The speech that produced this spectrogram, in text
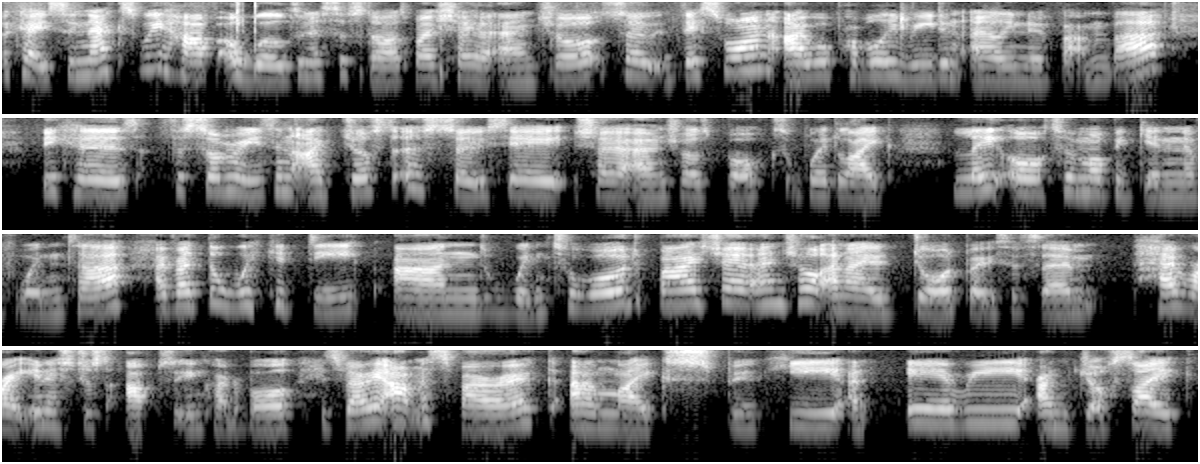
Okay, so next we have A Wilderness of Stars by Shea Ernshaw. So this one I will probably read in early November because for some reason I just associate Shea Ernshaw's books with like late autumn or beginning of winter. I read The Wicked Deep and Winterwood by Shea Ernshaw and I adored both of them her writing is just absolutely incredible. It's very atmospheric and like spooky and eerie and just like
